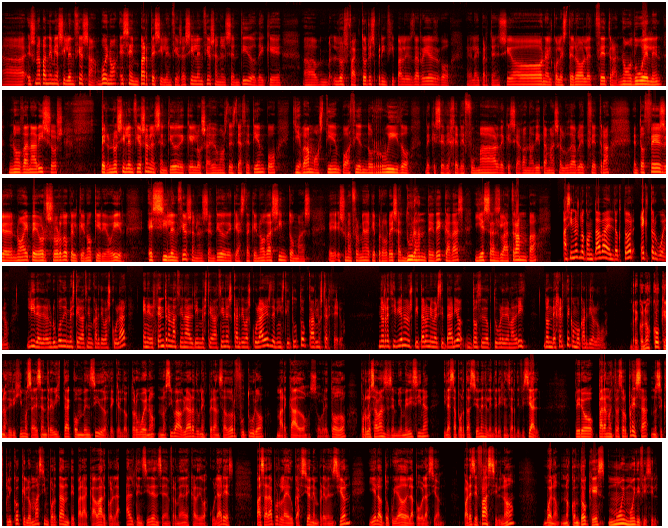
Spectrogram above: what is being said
Ah, ¿Es una pandemia silenciosa? Bueno, es en parte silenciosa. Es silenciosa en el sentido de que ah, los factores principales de riesgo, eh, la hipertensión, el colesterol, etcétera, no duelen, no dan avisos. Pero no silenciosa en el sentido de que lo sabemos desde hace tiempo, llevamos tiempo haciendo ruido de que se deje de fumar, de que se haga una dieta más saludable, etcétera. Entonces, eh, no hay peor sordo que el que no quiere oír es silenciosa en el sentido de que hasta que no da síntomas eh, es una enfermedad que progresa durante décadas y esa es la trampa. Así nos lo contaba el doctor Héctor Bueno, líder del Grupo de Investigación Cardiovascular en el Centro Nacional de Investigaciones Cardiovasculares del Instituto Carlos III. Nos recibió en el Hospital Universitario 12 de Octubre de Madrid, donde ejerce como cardiólogo. Reconozco que nos dirigimos a esa entrevista convencidos de que el doctor Bueno nos iba a hablar de un esperanzador futuro marcado, sobre todo, por los avances en biomedicina y las aportaciones de la inteligencia artificial. Pero, para nuestra sorpresa, nos explicó que lo más importante para acabar con la alta incidencia de enfermedades cardiovasculares pasará por la educación en prevención y el autocuidado de la población. Parece fácil, ¿no? Bueno, nos contó que es muy, muy difícil.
